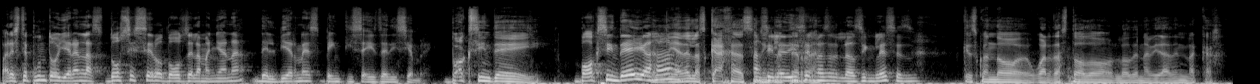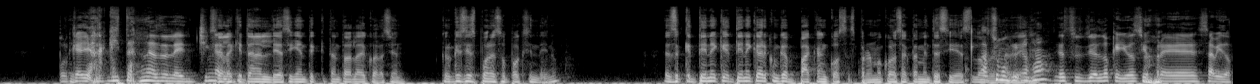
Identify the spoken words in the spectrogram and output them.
Para este punto ya eran las 12.02 de la mañana del viernes 26 de diciembre. Boxing Day. Boxing Day, ajá. El día de las cajas. Así le dicen los, ingleses. Que es cuando guardas todo lo de Navidad en la caja. Porque ya quitan las le Se la quitan el día siguiente, quitan toda la decoración. Creo que sí es por eso Boxing Day, ¿no? Es que tiene que tiene que ver con que empacan cosas, pero no me acuerdo exactamente si es lo Asumo que, ajá. es lo que yo siempre he sabido.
